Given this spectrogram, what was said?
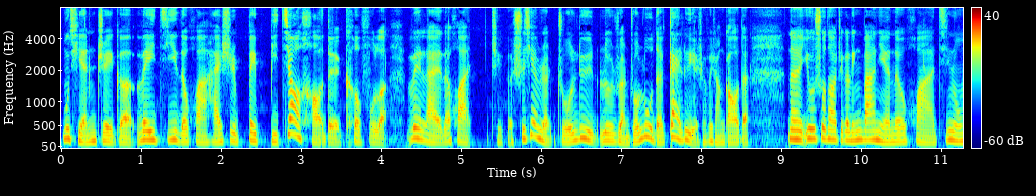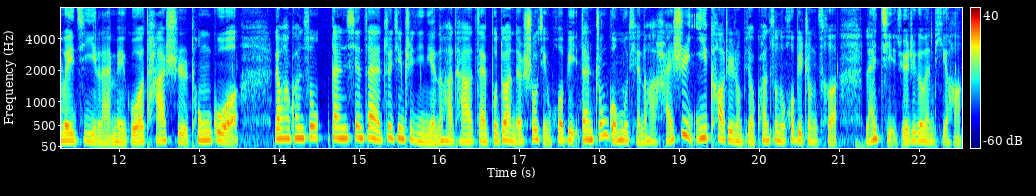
目前这个危机的话还是被比较好的克服了。未来的话。这个实现软着陆、软着陆的概率也是非常高的。那又说到这个零八年的话，金融危机以来，美国它是通过量化宽松，但现在最近这几年的话，它在不断的收紧货币。但中国目前的话，还是依靠这种比较宽松的货币政策来解决这个问题哈。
